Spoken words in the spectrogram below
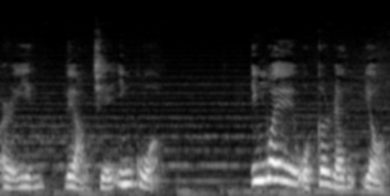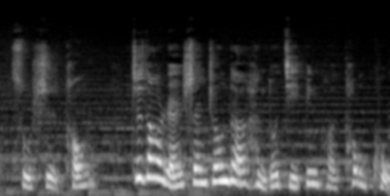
恶因，了结因果。因为我个人有术士通。知道人生中的很多疾病和痛苦，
